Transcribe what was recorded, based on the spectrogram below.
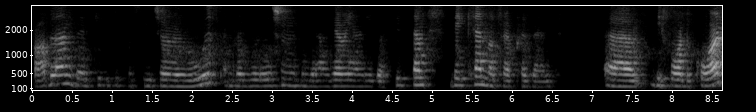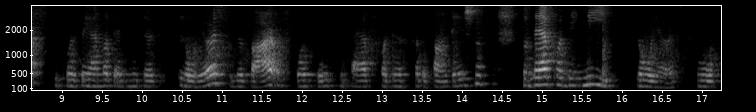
problem that due to procedural rules and regulations in the Hungarian legal system, they cannot represent uh, before the courts because they are not admitted lawyers to the bar, of course, those who have for the, for the foundations. So therefore they need lawyers who,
